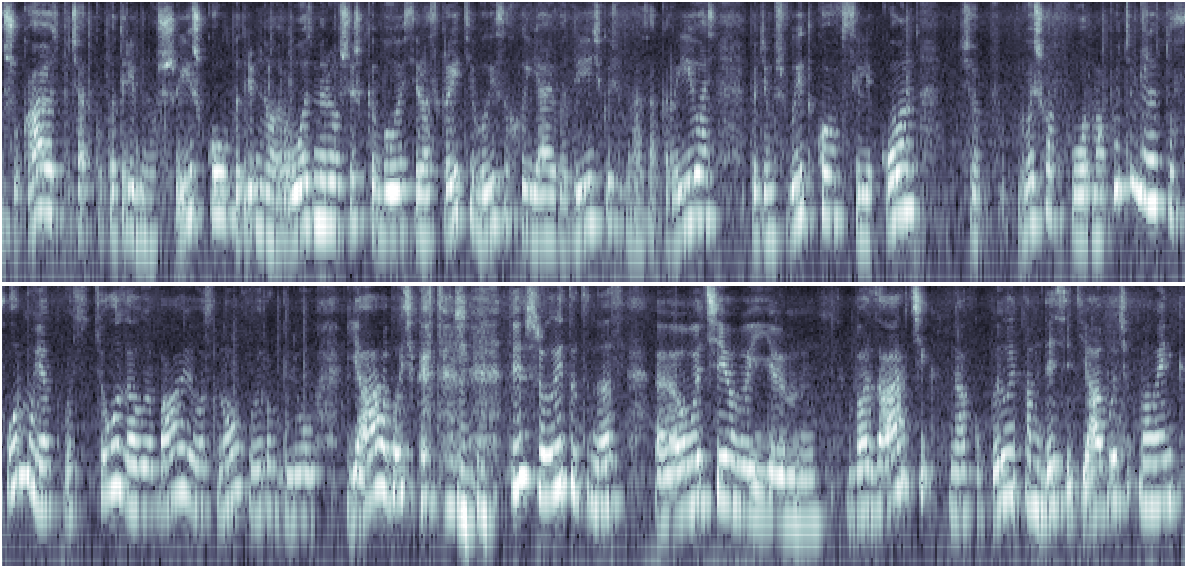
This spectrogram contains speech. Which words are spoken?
Шукаю спочатку потрібну шишку, потрібного розміру. Шишки були всі розкриті, висохли, я і водичку, щоб вона закрилась. Потім швидко в силікон, щоб вийшла форма. Потім вже ту форму, як цю заливаю, основу роблю. Яблучка теж пішли. Тут у нас е, овочевий ем, базарчик. Накупили там 10 яблучок маленьких,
